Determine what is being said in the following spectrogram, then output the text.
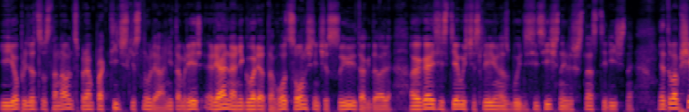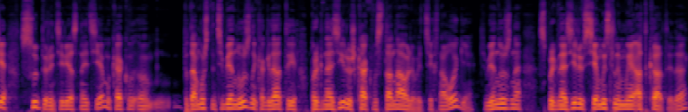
и ее придется восстанавливать прям практически с нуля. Они там. Реально они говорят, там, вот солнечные часы и так далее. А какая система исчисления у нас будет, десятичная или шестнадцатиричная? Это вообще супер интересная тема, как... э, потому что тебе нужно, когда ты прогнозируешь, как восстанавливать технологии, тебе нужно спрогнозировать все мыслимые откаты, да,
